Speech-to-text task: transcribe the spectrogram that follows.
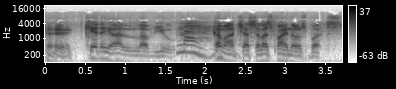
Kitty, I love you. Matt. Come on, Chester, let's find those books.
